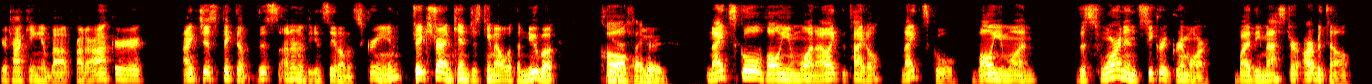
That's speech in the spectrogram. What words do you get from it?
you're talking about Frater Acher. I just picked up this. I don't know if you can see it on the screen. Jake Stratton Kent just came out with a new book called yes, I heard. Night School Volume One. I like the title. Night School Volume One: The Sworn and Secret Grimoire by the Master Arbatel,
